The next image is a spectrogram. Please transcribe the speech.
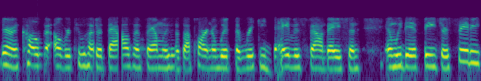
during COVID, over 200,000 families as I partnered with the Ricky Davis Foundation, and we did Feature City,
